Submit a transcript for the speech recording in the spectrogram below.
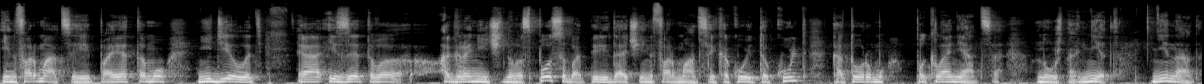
информации. Поэтому не делать э, из этого ограниченного способа передачи информации какой-то культ, которому поклоняться нужно. Нет, не надо.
